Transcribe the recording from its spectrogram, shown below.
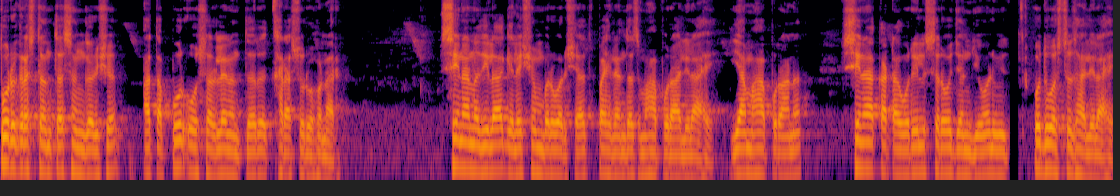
पूरग्रस्तांचा संघर्ष आता पूर ओसरल्यानंतर खरा सुरू होणार. सेना नदीला गेल्या शंभर वर्षात पहिल्यांदाच महापूर आलेला आहे. या महापुरानं सेना काठावरील सर्व जनजीवन उद्ध्वस्त झालेलं आहे.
